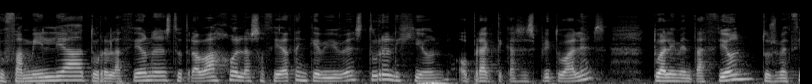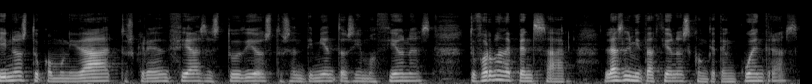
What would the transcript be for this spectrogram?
tu familia, tus relaciones, tu trabajo, la sociedad en que vives, tu religión o prácticas espirituales, tu alimentación, tus vecinos, tu comunidad, tus creencias, estudios, tus sentimientos y emociones, tu forma de pensar, las limitaciones con que te encuentras,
